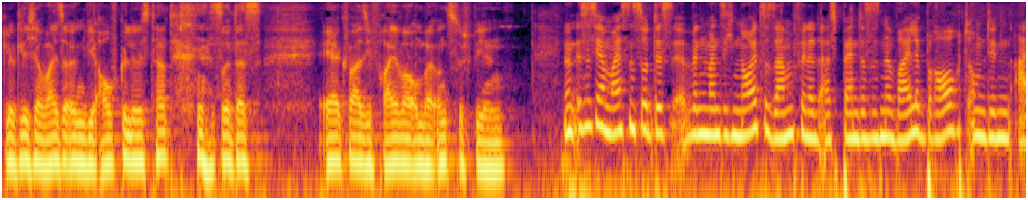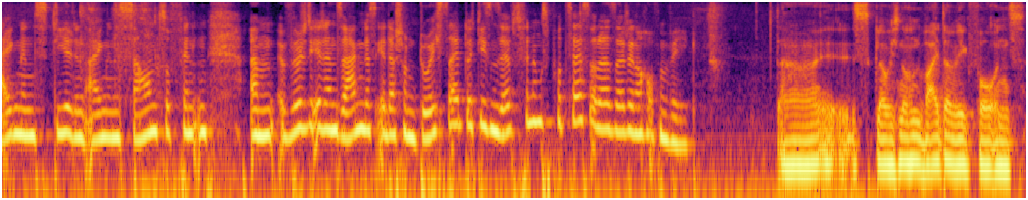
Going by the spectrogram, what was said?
glücklicherweise irgendwie aufgelöst hat, so dass er quasi frei war, um bei uns zu spielen. Nun ist es ja meistens so, dass wenn man sich neu zusammenfindet als Band, dass es eine Weile braucht, um den eigenen Stil, den eigenen Sound zu finden. Ähm, würdet ihr denn sagen, dass ihr da schon durch seid durch diesen Selbstfindungsprozess oder seid ihr noch auf dem Weg? Da ist, glaube ich, noch ein weiter Weg vor uns.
